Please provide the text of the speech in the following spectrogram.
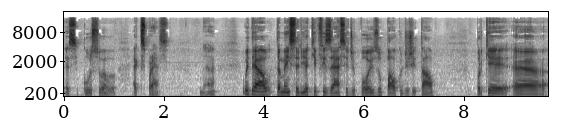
esse curso Express. Né? O ideal também seria que fizesse depois o palco digital, porque é,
